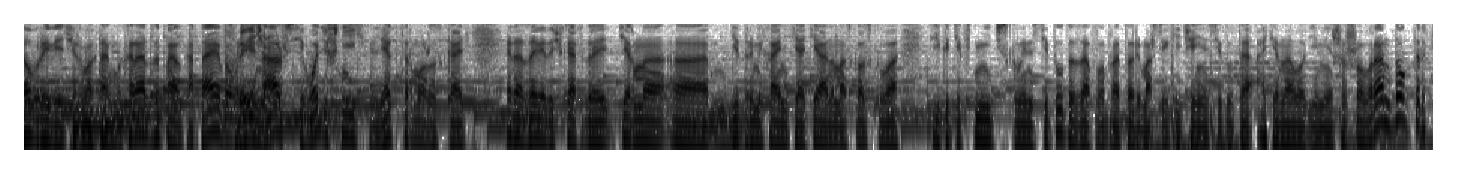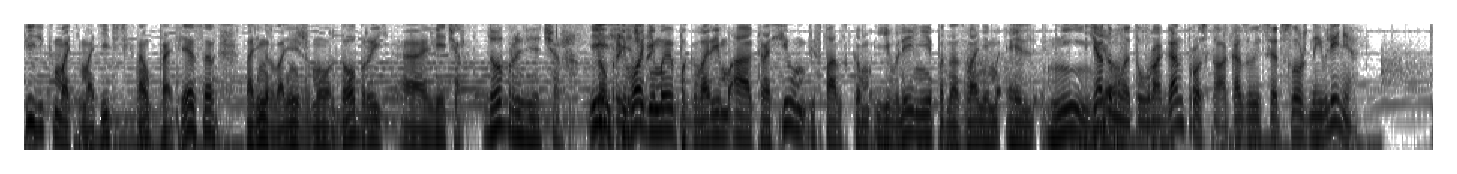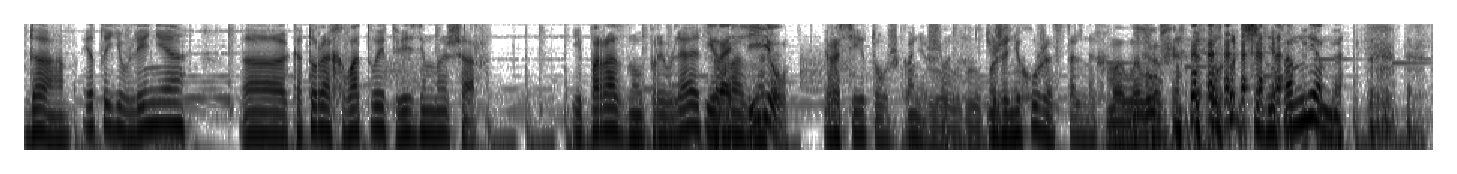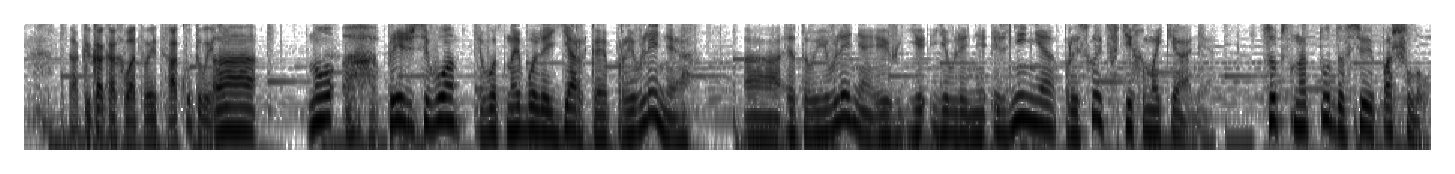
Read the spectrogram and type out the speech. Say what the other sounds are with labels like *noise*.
Добрый вечер. Вахтанг Махарадзе, Павел Картаев Добрый и вечер. наш сегодняшний лектор, можно сказать. Это заведующий кафедрой термогидромеханики океана Московского физико-технического института, зав. лаборатории морских течений Института океанологии имени Шишова-Ран, доктор физико-математических наук, профессор Владимир Владимирович Мур. Добрый э, вечер. Добрый вечер. И Добрый сегодня мы поговорим о красивом испанском явлении под названием Эль Ниньо. Я думал, это ураган просто, а оказывается, это сложное явление. Да, это явление, э, которое охватывает весь земной шар. И по-разному проявляется. И в разных- Россию И Россию тоже, конечно. Ну, Мы же не хуже остальных. мы лучше. лучше. *laughs* Несомненно. *laughs* Так, и как охватывает? Окутывает? А, ну, прежде всего, вот наиболее яркое проявление а, этого явления, явление Эль-Ниньо, происходит в Тихом океане. Собственно, оттуда все и пошло.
